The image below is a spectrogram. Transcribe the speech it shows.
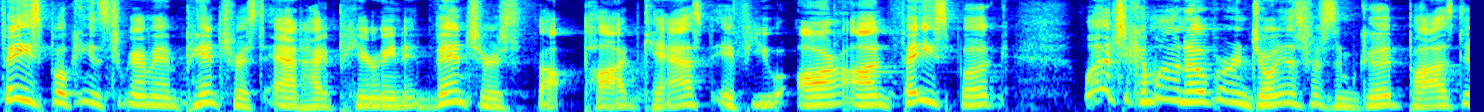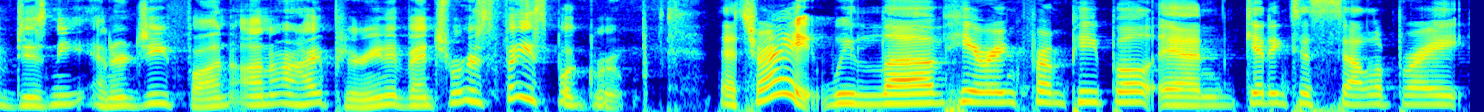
Facebook, Instagram, and Pinterest at Hyperion Adventures Podcast. If you are on Facebook, why don't you come on over and join us for some good, positive Disney energy fun on our Hyperion Adventurers Facebook group? That's right. We love hearing from people and getting to celebrate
